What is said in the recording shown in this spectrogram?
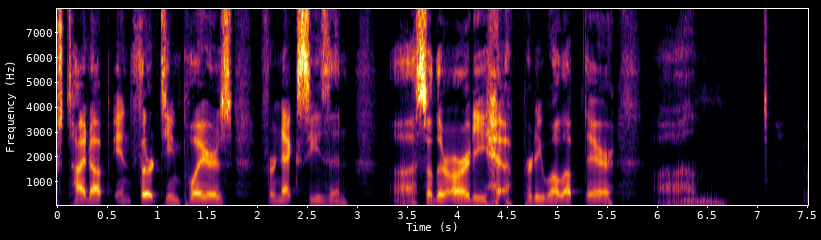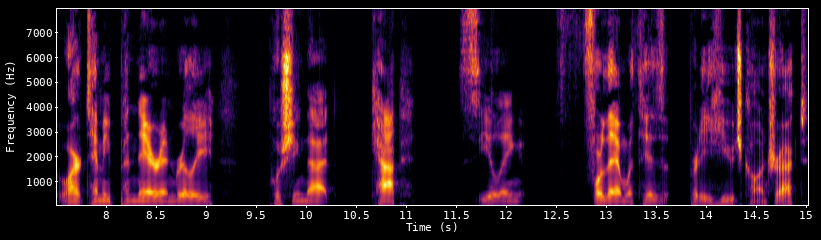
tied up in 13 players for next season. Uh, so they're already pretty well up there. Um, Artemi Panarin really pushing that cap ceiling for them with his pretty huge contract.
